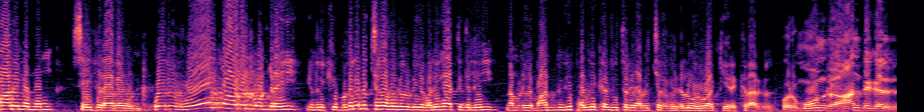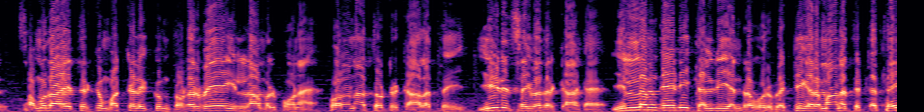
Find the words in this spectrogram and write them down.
மாநிலமும் செய்திராத ஒன்று. ஒரு ரோல் மாடல் ஒன்றை இன்றைக்கு முதலமைச்சர் அவர்களுடைய வழிகாட்டுதலில் நம்முடைய மாண்புமிகு பள்ளிக்கல்வித்துறை அமைச்சர் அவர்கள் உருவாக்கி இருக்கிறார்கள். ஒரு மூன்று ஆண்டுகள் சமுதாயத்திற்கும் மக்களுக்கும் தொடர்பே இல்லாமல் போன கொரோனா தொற்று காலத்தை ஈடு செய்வதற்காக இல்லம் தேடி கல்வி என்ற ஒரு வெற்றிகரமான திட்டத்தை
